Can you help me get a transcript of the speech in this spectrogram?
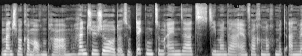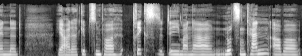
Manchmal kommen auch ein paar Handtücher oder so Decken zum Einsatz, die man da einfach noch mit anwendet. Ja, da gibt es ein paar Tricks, die man da nutzen kann, aber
